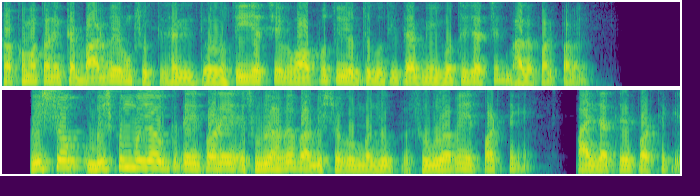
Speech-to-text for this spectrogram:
সক্ষমতা অনেকটা বাড়বে এবং শক্তিশালী হতেই যাচ্ছে এবং অপ্রতিরোধ গতিতে আপনি এগোতে যাচ্ছেন ভালো ফল পাবেন। বিশ্ব বিষকুম্ভ যোগ এরপরে শুরু হবে বা বিশ্বকুম্ভ যুগ শুরু হবে এরপর থেকে মাঝযাত্রের পর থেকে।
